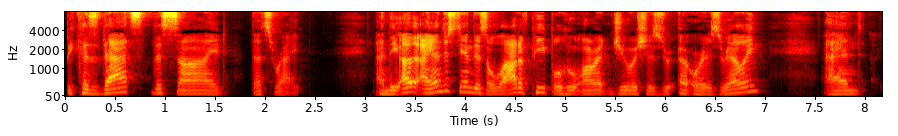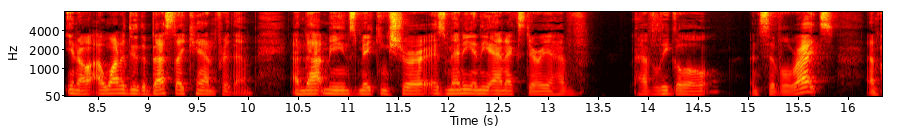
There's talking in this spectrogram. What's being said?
because that's the side that's right. And the other, I understand there's a lot of people who aren't Jewish or Israeli and, you know, I want to do the best I can for them. And that means making sure as many in the annexed area have, have legal and civil rights and,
